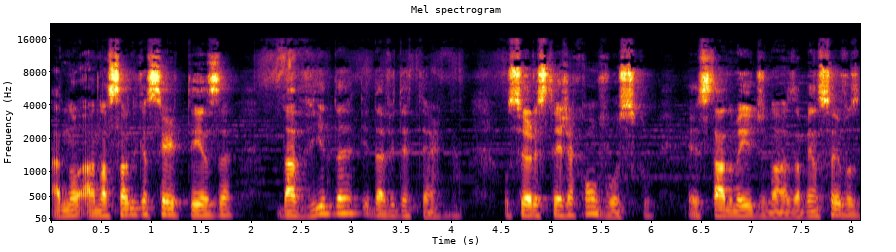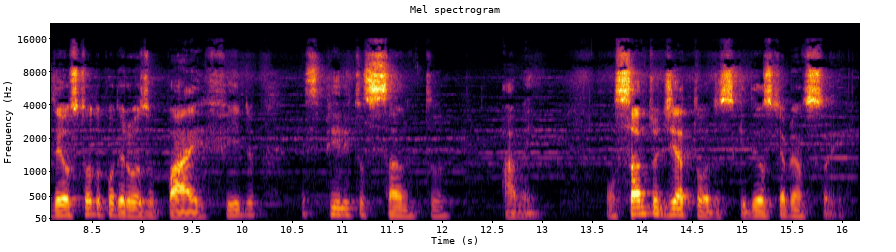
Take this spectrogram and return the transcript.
a, no, a nossa única certeza da vida e da vida eterna. O Senhor esteja convosco, Ele está no meio de nós. Abençoe-vos, Deus Todo-Poderoso, Pai, Filho, Espírito Santo. Amém. Um santo dia a todos, que Deus te abençoe.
